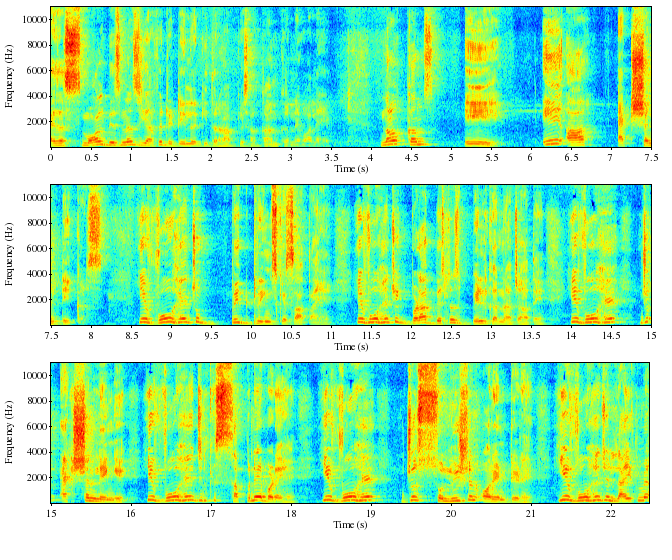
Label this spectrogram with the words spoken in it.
as a small business या फिर रिटेलर की तरह आपके साथ काम करने वाले हैं। Now comes A A R action takers ये वो हैं जो बिग ड्रीम्स के साथ आए हैं। ये वो हैं जो एक बड़ा बिज़नेस बिल्ड करना चाहते हैं। ये वो हैं जो एक्शन लेंगे। ये वो हैं जिनके सपने बड़े हैं। ये वो हैं जो सॉल्यूशन ओरिएंटेड हैं। ये वो हैं जो लाइफ में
